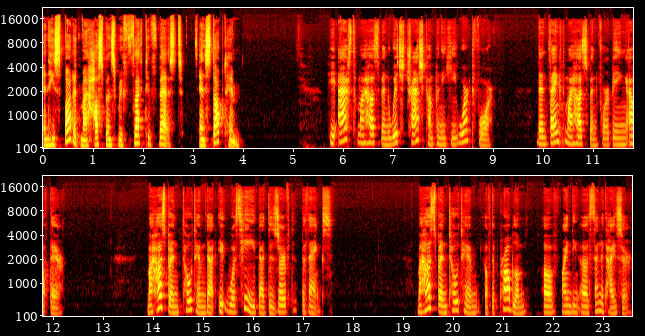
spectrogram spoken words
and he spotted my husband's reflective vest and stopped him. He asked my husband which trash company he worked for, then thanked my husband for being out there. My husband told him that it was he that deserved the thanks. My husband told him of the problem of finding a sanitizer.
